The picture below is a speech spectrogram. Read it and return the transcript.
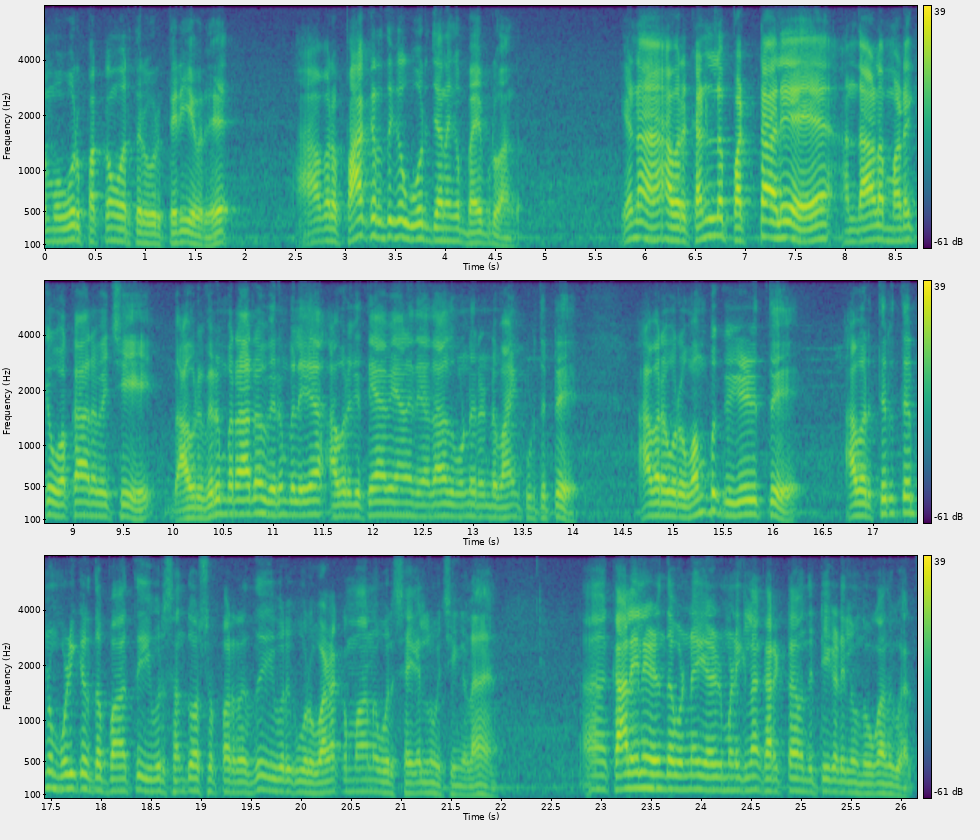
நம்ம ஊர் பக்கம் ஒருத்தர் ஒரு பெரியவர் அவரை பார்க்குறதுக்கு ஊர் ஜனங்க பயப்படுவாங்க. ஏன்னா அவர் கண்ணில் பட்டாலே அந்த ஆளை மடக்கி உட்கார வச்சு அவர் விரும்புகிறாரோ விரும்பலையோ அவருக்கு தேவையானது ஏதாவது ஒன்று ரெண்டு வாங்கி கொடுத்துட்டு அவரை ஒரு வம்புக்கு இழுத்து அவர் திருத்தருன்னு முழிக்கிறத பார்த்து இவர் சந்தோஷப்படுறது இவருக்கு ஒரு வழக்கமான ஒரு செயல்னு வச்சிங்களேன். காலையில் எழுந்த உடனே ஏழு மணிக்கெலாம் கரெக்டாக வந்து டீ கடையில் வந்து உட்காந்துக்குவார்.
